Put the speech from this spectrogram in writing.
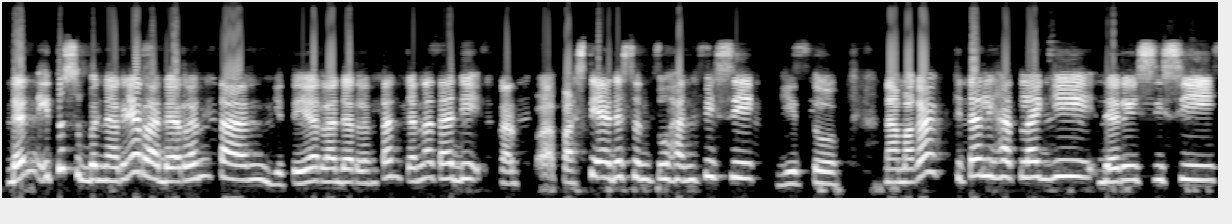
dan itu sebenarnya rada rentan gitu ya rada rentan karena tadi pasti ada sentuhan fisik gitu. Nah maka kita lihat lagi dari sisi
